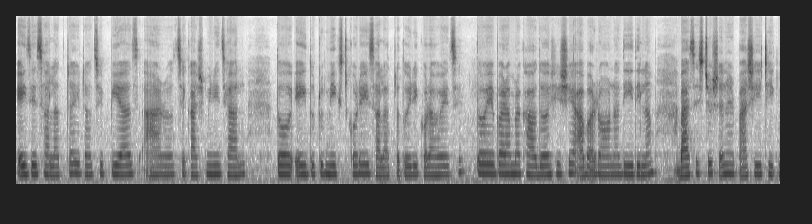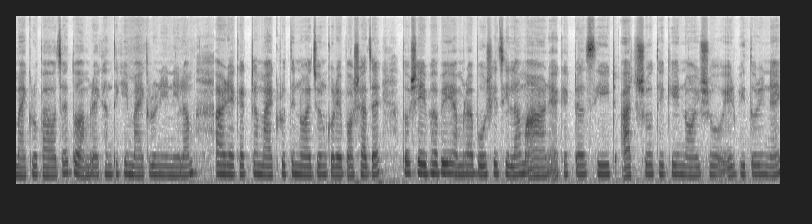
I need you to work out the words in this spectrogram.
এই যে সালাদটা, এটা হচ্ছে পেঁয়াজ আর হচ্ছে কাশ্মীরি ঝাল। তো এই দুটো মিক্সড করে এই সালাদটা তৈরি করা হয়েছে। তো এবার আমরা খাওয়া দাওয়া শেষে আবার রওনা দিয়ে দিলাম। বাস স্টেশনের পাশেই ঠিক মাইক্রো পাওয়া যায়। তো আমরা এখান থেকে মাইক্রো নিয়ে নিলাম। আর এক একটা মাইক্রোতে নয়জন করে বসা যায়। তো সেইভাবেই আমরা বসেছিলাম। আর এক একটা সিট আটশো থেকে নয়শো এর ভিতরে নেয়।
